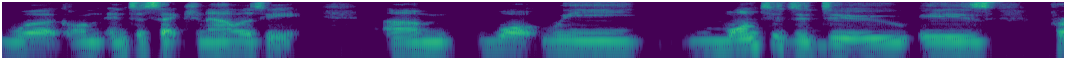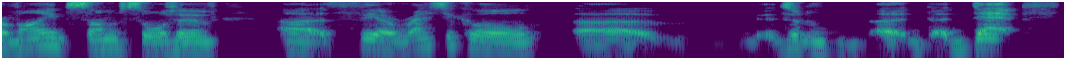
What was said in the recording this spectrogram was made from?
work on intersectionality um, what we wanted to do is provide some sort of uh, theoretical uh, sort of uh, depth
